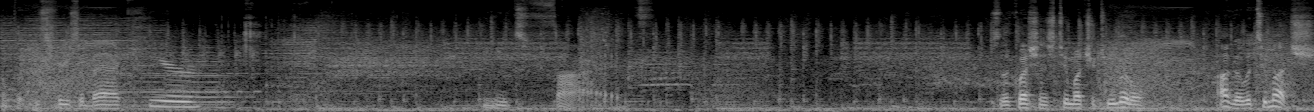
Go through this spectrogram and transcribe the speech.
I'll put this Frieza back here. Needs 5. So the question is too much or too little? I'll go with too much.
